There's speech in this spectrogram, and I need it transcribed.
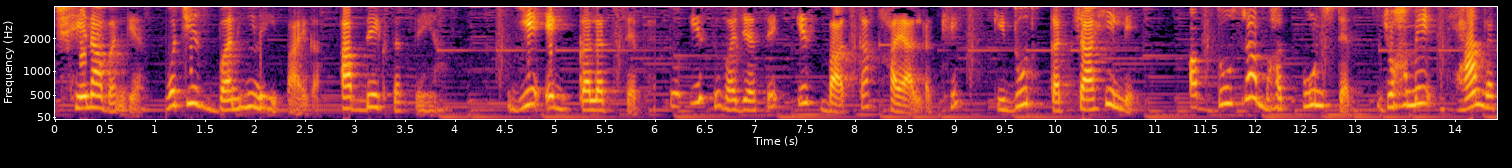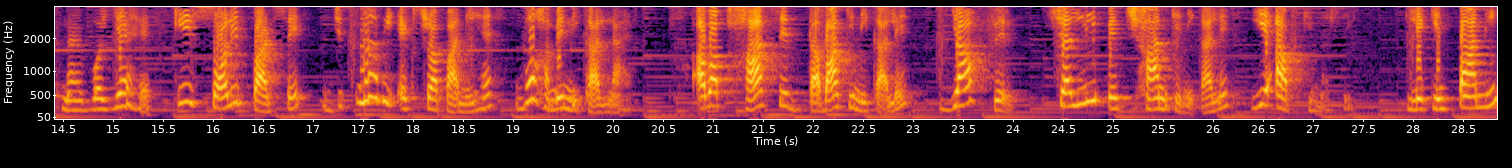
छेना बन गया। वो चीज़ बन ही नहीं पाएगा। आप देख सकते हैं ये एक गलत स्टेप है। तो इस वजह से इस बात का ख्याल रखें कि दूध कच्चा ही ले। अब दूसरा महत्वपूर्ण स्टेप जो हमें ध्यान रखना है वह यह है कि सॉलिड पार्ट से जितना भी एक्स्ट्रा पानी है, वो हमें निकालना है। अब आप हाथ से दबा के निकालें या फिर चलनी पे छान के निकालें, ये आपकी मर्ज़ी। लेकिन पानी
